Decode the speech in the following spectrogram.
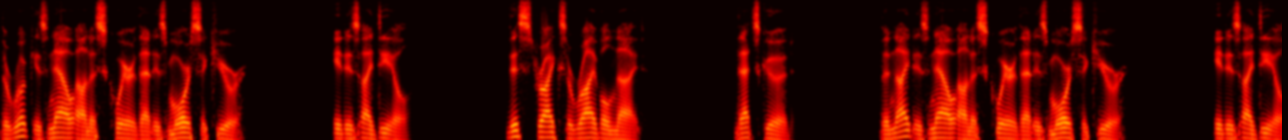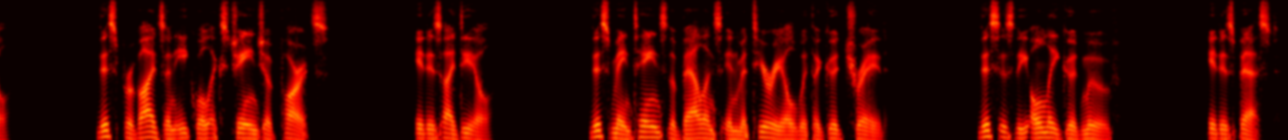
The rook is now on a square that is more secure. It is ideal. This strikes a rival knight. That's good. The knight is now on a square that is more secure. It is ideal. This provides an equal exchange of parts. It is ideal. This maintains the balance in material with a good trade. This is the only good move. It is best.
